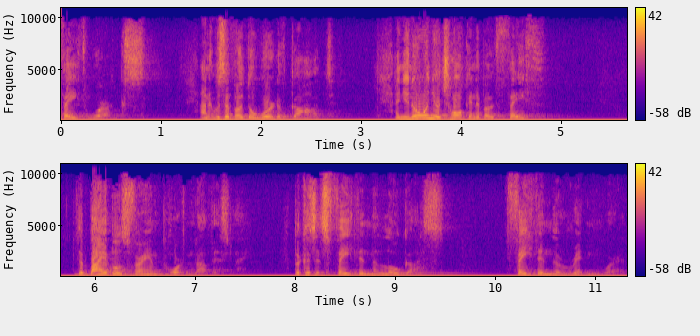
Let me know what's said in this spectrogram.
Faith Works. And it was about the Word of God. And you know, when you're talking about faith, the Bible's very important, obviously, because it's faith in the Logos, faith in the written Word.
